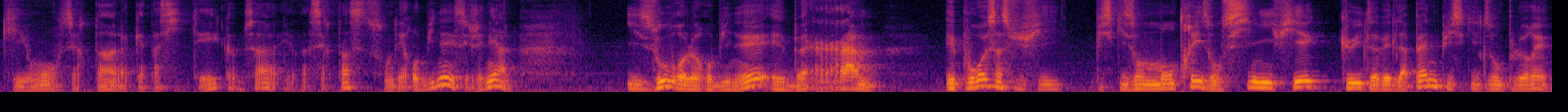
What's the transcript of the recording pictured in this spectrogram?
qui ont certains la capacité comme ça, il y en a certains ce sont des robinets, c'est génial. Ils ouvrent le robinet et bram Et pour eux ça suffit, puisqu'ils ont montré, ils ont signifié qu'ils avaient de la peine puisqu'ils ont pleuré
